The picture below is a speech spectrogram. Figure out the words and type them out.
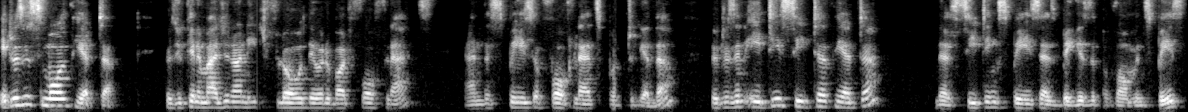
It was a small theatre because you can imagine on each floor there were about four flats and the space of four flats put together. So it was an 80 seater theatre, the seating space as big as the performance space,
